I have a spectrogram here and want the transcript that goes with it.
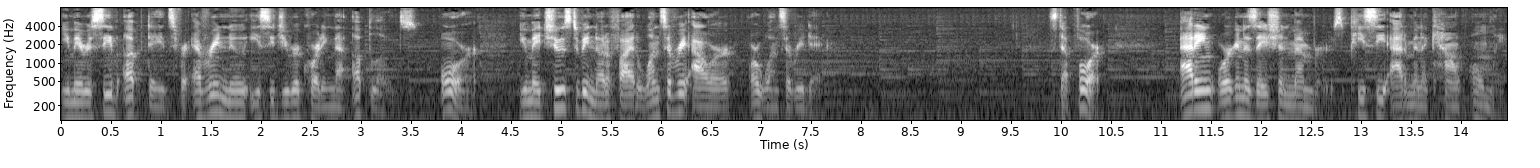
you may receive updates for every new ECG recording that uploads, or you may choose to be notified once every hour or once every day. Step 4. Adding organization members, PC admin account only.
